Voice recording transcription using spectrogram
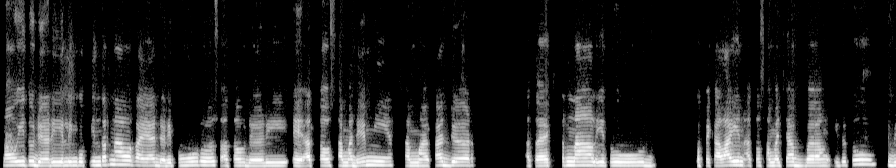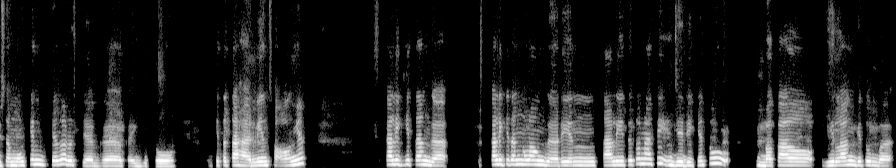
Mau itu dari lingkup internal kayak dari pengurus atau dari eh atau sama demis, sama kader atau eksternal itu ke PK lain atau sama cabang itu tuh sebisa mungkin kita harus jaga kayak gitu. Kita tahanin soalnya sekali kita nggak sekali kita ngelonggarin tali itu tuh nanti jadinya tuh bakal hilang gitu mbak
